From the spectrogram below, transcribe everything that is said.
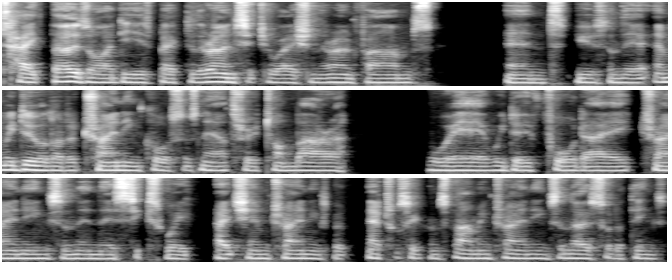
take those ideas back to their own situation, their own farms, and use them there. And we do a lot of training courses now through Tombara, where we do four day trainings and then there's six week HM trainings, but natural sequence farming trainings and those sort of things.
